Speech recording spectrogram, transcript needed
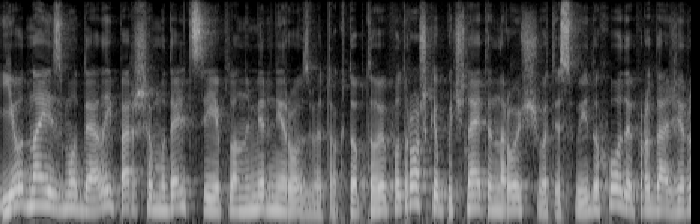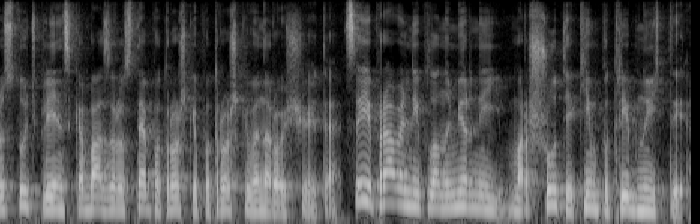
Є одна із моделей. Перша модель це є планомірний розвиток. Тобто ви потрошки починаєте нарощувати свої доходи, продажі ростуть, клієнтська база росте, потрошки-потрошки ви нарощуєте. Це є правильний планомірний маршрут, яким потрібно йти.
